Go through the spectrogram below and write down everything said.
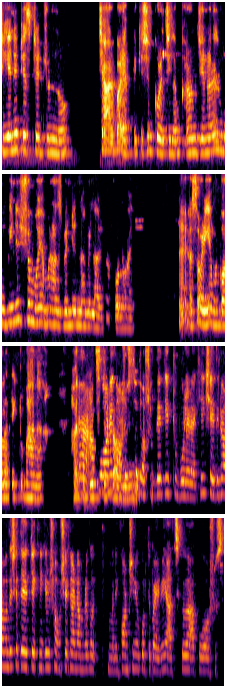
ডিএনএ টেস্টের জন্য চারবার অ্যাপ্লিকেশন করেছিলাম। কারণ জেনারেল মুবিনের সময় আমার হাসব্যান্ডের নামে লাশ দাফন হয়। হ্যাঁ, সরি আমার গলাটা একটু ভাঙা। হয়তো হ্যাঁ, বুঝতে অনেক অসুস্থ দর্শকদেরকে একটু বলে রাখি। সেদিনও আমাদের সাথে টেকনিক্যাল সমস্যার কারণে আমরা মানে কন্টিনিউ করতে পারিনি। আজকেও আপু অসুস্থ।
